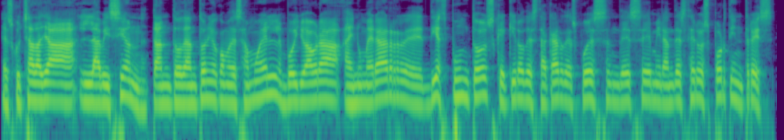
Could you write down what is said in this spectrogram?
Escuchada ya la visión tanto de Antonio como de Samuel, voy yo ahora a enumerar 10 eh, puntos que quiero destacar después de ese Mirandés 0 Sporting 3.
